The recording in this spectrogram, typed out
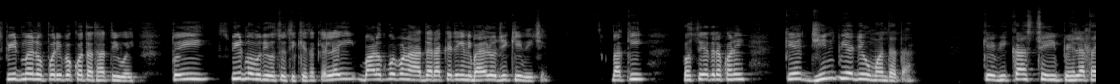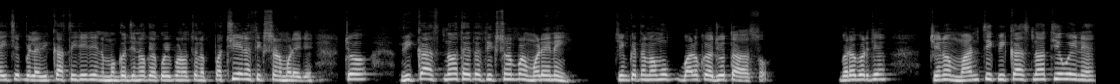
સ્પીડમાં એનું પરિપક્વતા થતી હોય. તો એ સ્પીડમાં બધી વસ્તુ શીખી શકે એટલે એ બાળક પર પણ આધાર રાખે છે કે એની બાયોલોજી કેવી છે. બાકી વસ્તુ યાદ રાખવાની કે જીન પિયા જેવું માનતા હતા. કે વિકાસ છે એ પહેલાં થાય છે, પહેલાં વિકાસ થઈ જાય છે અને મગજનો કે કોઈ પણ વસ્તુને પછી એને શિક્ષણ મળે છે. જો વિકાસ ન થાય તો શિક્ષણ પણ મળે નહીં. જેમ કે તમે અમુક બાળકો જોતા હશો. બરાબર છે? જેનો માનસિક વિકાસ ન થયો હોય ને,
